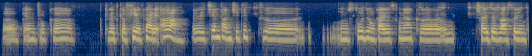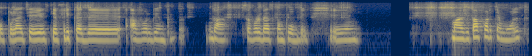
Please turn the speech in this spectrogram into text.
Uh, pentru că cred că fiecare... A, recent am citit uh, un studiu în care spunea că 60% din populație este frică de a vorbi în, da, să vorbească în public și m-a ajutat foarte mult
